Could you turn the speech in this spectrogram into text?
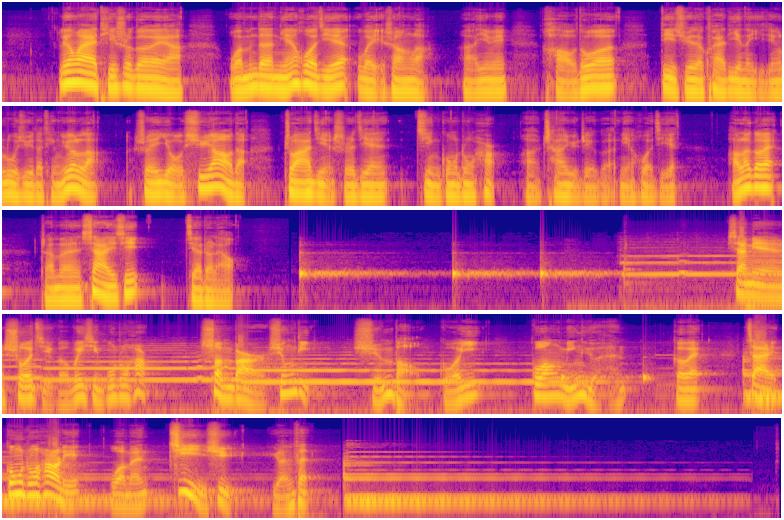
另外提示各位啊，我们的年货节尾声了啊，因为好多地区的快递呢已经陆续的停运了，所以有需要的抓紧时间进公众号啊，参与这个年货节。好了，各位，咱们下一期接着聊。下面说几个微信公众号：蒜瓣兄弟、寻宝国医、光明远。各位在公众号里，我们继续缘分。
